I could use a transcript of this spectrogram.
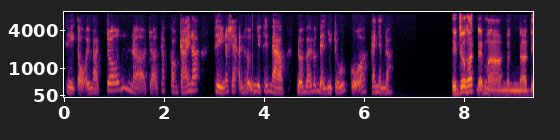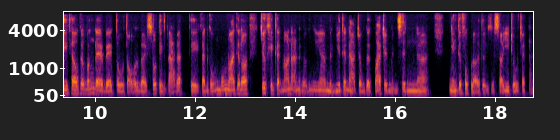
thì tội mà trốn nợ trợ cấp con cái đó thì nó sẽ ảnh hưởng như thế nào đối với vấn đề di trú của cá nhân đó? Thì trước hết để mà mình à, đi theo cái vấn đề về tù tội về số tiền phạt đó, thì khanh cũng muốn nói cái đó. Trước khi khanh nói nó ảnh hưởng à, mình như thế nào trong cái quá trình mình xin à, những cái phúc lợi từ sở di trú chẳng hạn.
